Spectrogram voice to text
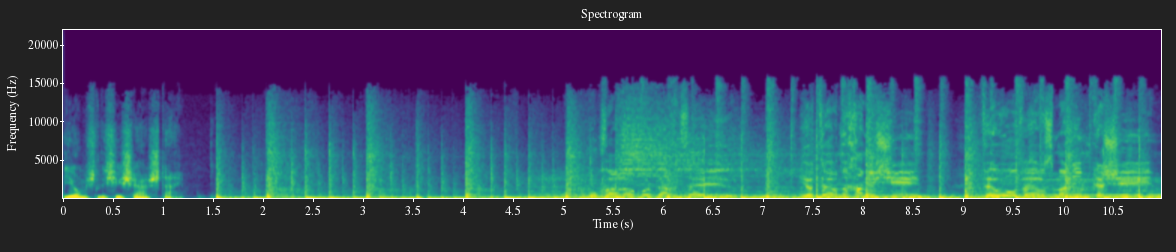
יום שלישי, שעה שתיים. כבר לא כל כך צעיר, יותר מחמישים, והוא עובר זמנים קשים.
